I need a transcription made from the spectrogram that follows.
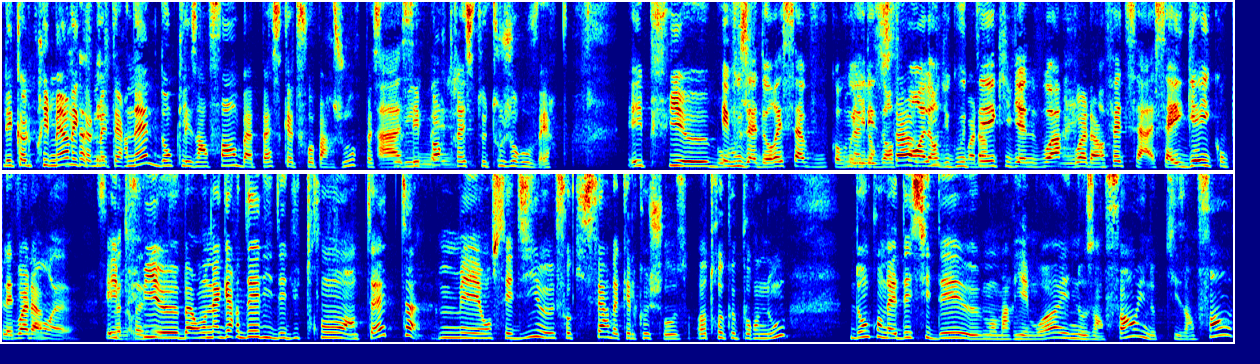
L'école primaire, l'école maternelle, donc les enfants bah, passent quatre fois par jour parce Ah, que les portes restent toujours ouvertes. Et puis, euh, bon, Et vous adorez ça, vous, quand vous voyez les ça, enfants à l'heure oui. du goûter Voilà. qui viennent voir. Voilà. En fait, ça, ça égaye complètement Voilà. euh, Et puis, euh, bah, on a gardé l'idée du tronc en tête, mais on s'est dit, il faut qu'il serve à quelque chose, autre que pour nous. Donc, on a décidé, euh, mon mari et moi, et nos enfants et nos petits-enfants,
